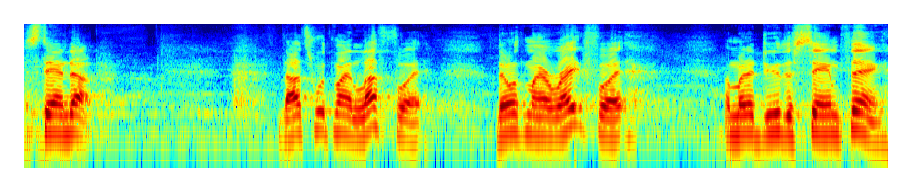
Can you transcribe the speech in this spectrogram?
stand up. That's with my left foot. Then with my right foot, I'm gonna do the same thing.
